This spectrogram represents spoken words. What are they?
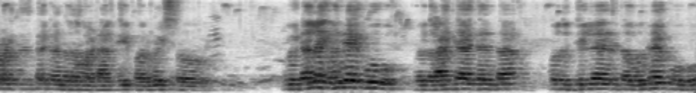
ಪಡೆದಿರ್ತಕ್ಕಂಥ ನಮ್ಮ ಡಾಕ್ಟರ್ ಪರಮೇಶ್ವರ್ ಅವರು ಇವನ್ನೆಲ್ಲ ಒಂದೇ ಕೂಗು, ಇವತ್ತು ರಾಜ್ಯಾದ್ಯಂತ ಒಂದು ಜಿಲ್ಲೆಯಾದ್ಯಂತ ಒಂದೇ ಕೂಗು.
